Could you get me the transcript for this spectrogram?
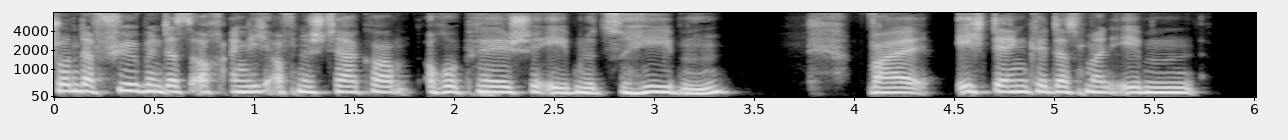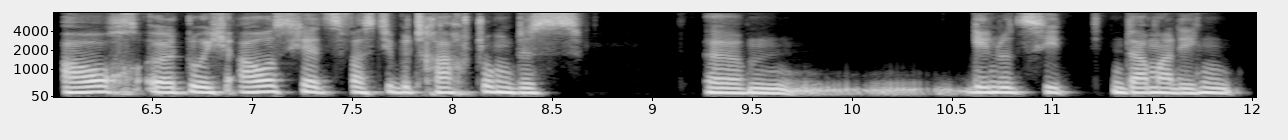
schon dafür bin, das auch eigentlich auf eine stärker europäische Ebene zu heben. Weil ich denke, dass man eben auch äh, durchaus jetzt, was die Betrachtung des ähm, Genozid im damaligen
